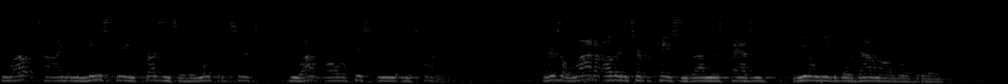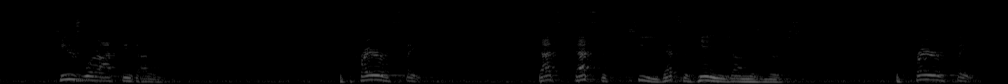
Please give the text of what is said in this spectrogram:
throughout time in the ministry and presence of the local church throughout all of history and time. There's a lot of other interpretations on this passage. We don't need to go down all those roads. Here's where I think I land the prayer of faith. That's, that's the key, that's the hinge on this verse. The prayer of faith.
